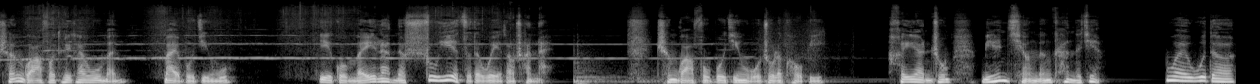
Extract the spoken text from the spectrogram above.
陈寡妇推开屋门，迈步进屋，一股霉烂的树叶子的味道传来，陈寡妇不禁捂住了口鼻。黑暗中勉强能看得见，外屋的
